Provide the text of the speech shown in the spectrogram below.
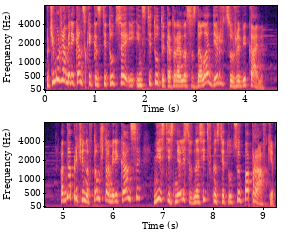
Почему же американская конституция и институты, которые она создала, держатся уже веками? Одна причина в том, что американцы не стеснялись вносить в конституцию поправки,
